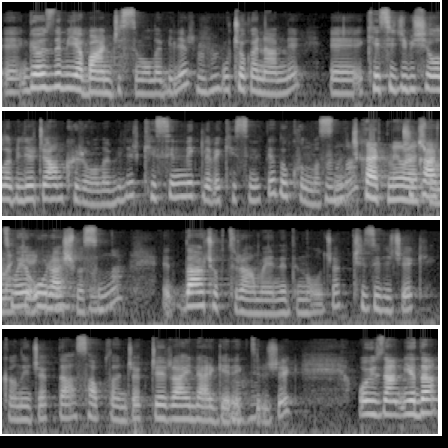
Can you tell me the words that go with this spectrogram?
e, gözde bir yabancı cisim olabilir. Bu çok önemli. E, kesici bir şey olabilir, cam kırığı olabilir. Kesinlikle ve kesinlikle dokunmasınlar. Çıkartmaya uğraşmamak Çıkartmaya gerekiyor. uğraşmasınlar. E, Daha çok travmaya neden olacak. Çizilecek, kanayacak, daha saplanacak, cerrahiler gerektirecek. O yüzden ya da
